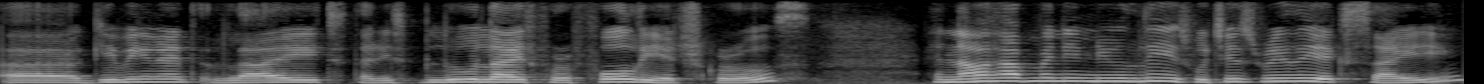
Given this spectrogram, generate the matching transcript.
uh, giving it light that is blue light for foliage growth. And now I have many new leaves, which is really exciting.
